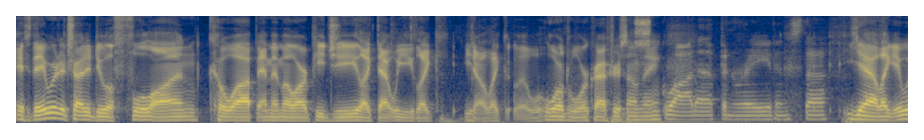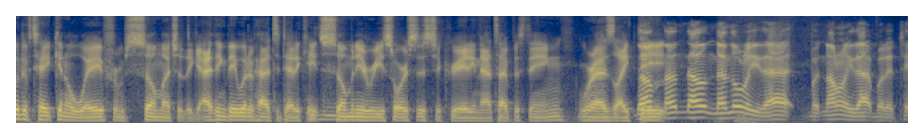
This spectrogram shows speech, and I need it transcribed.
if they were to try to do a full on co-op MMORPG like that we like, you know, like uh, World of Warcraft or something. Squad up and raid and stuff. Yeah, like it would have taken away from so much of the game. I think they would have had to dedicate Mm-hmm. so many resources to creating that type of thing whereas like No, they no, no, not only that, but not only that, but it ta-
